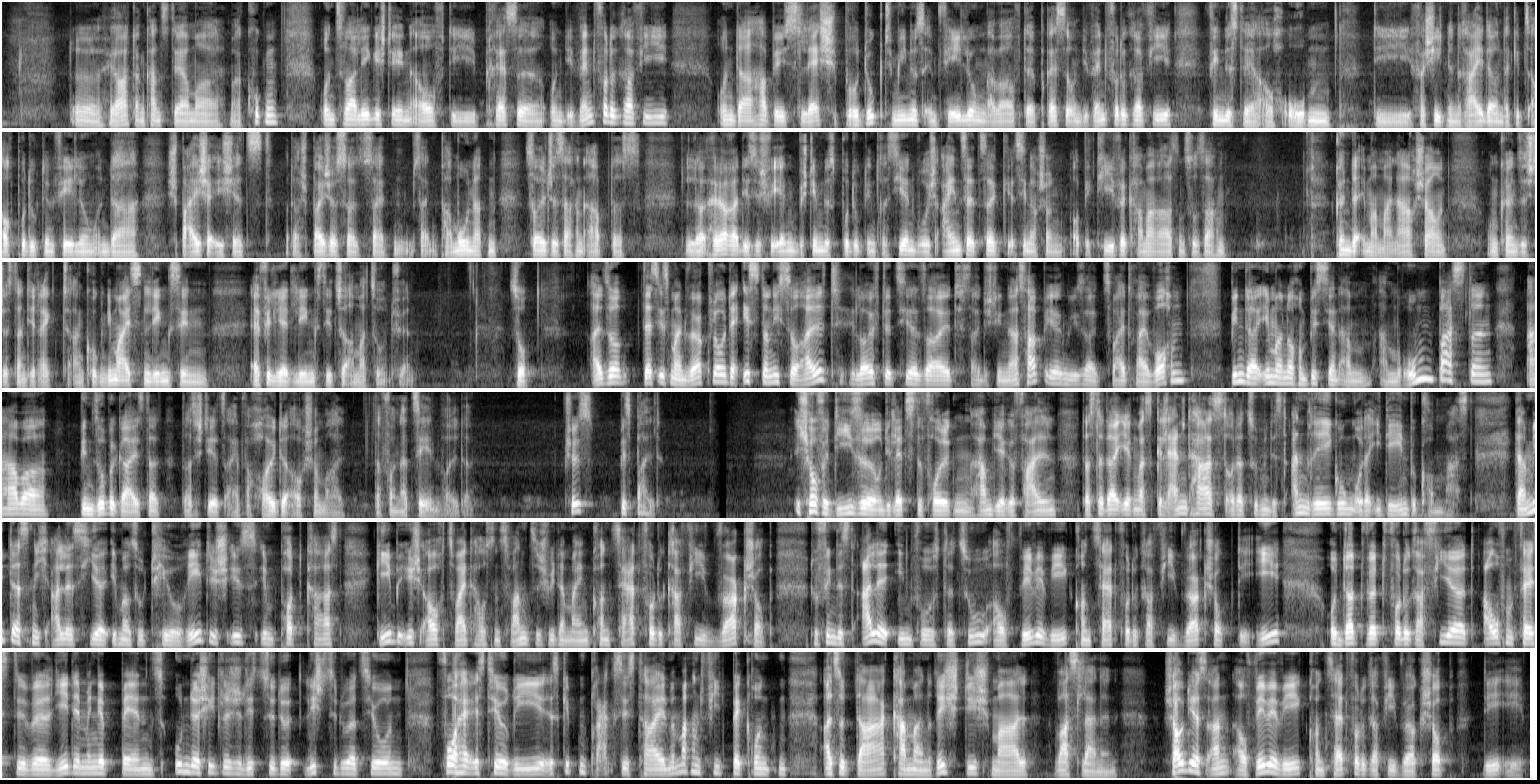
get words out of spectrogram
Äh, ja, dann kannst du ja mal, mal gucken. Und zwar lege ich den auf die Presse- und Eventfotografie und da habe ich slash Produkt minus Empfehlungen, aber auf der Presse- und Eventfotografie findest du ja auch oben die verschiedenen Reiter und da gibt es auch Produktempfehlungen und da speichere ich jetzt oder speichere seit, seit, seit ein paar Monaten solche Sachen ab, dass Hörer, die sich für irgendein bestimmtes Produkt interessieren, wo ich einsetze, sind auch schon Objektive, Kameras und so Sachen, können da immer mal nachschauen und können sich das dann direkt angucken. Die meisten Links sind Affiliate-Links, die zu Amazon führen. So, also das ist mein Workflow. Der ist noch nicht so alt, läuft jetzt hier seit, seit ich die NAS habe, irgendwie seit zwei, drei Wochen. Bin da immer noch ein bisschen am, am Rumbasteln, aber bin so begeistert, dass ich dir jetzt einfach heute auch schon mal davon erzählen wollte. Tschüss. Bis bald. Ich hoffe, diese und die letzten Folgen haben dir gefallen, dass du da irgendwas gelernt hast oder zumindest Anregungen oder Ideen bekommen hast. Damit das nicht alles hier immer so theoretisch ist im Podcast, gebe ich auch 2020 wieder meinen Konzertfotografie-Workshop. Du findest alle Infos dazu auf www.konzertfotografieworkshop.de und dort wird fotografiert auf dem Festival, jede Menge Bands, unterschiedliche Lichtsituationen. Vorher ist Theorie, es gibt einen Praxisteil, wir machen viel Feedbackrunden. Also da kann man richtig mal was lernen. Schau dir es an auf www.konzertfotografieworkshop.de.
